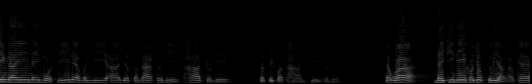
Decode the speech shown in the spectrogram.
ริงๆในในหมวดนี้เนี่ยมันมีอายตนะก็มีธาตุก็มีสติปัฏฐานสี่ก็มี แต่ว่าในที่นี้เขายกตัวอย่างเอาแค่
